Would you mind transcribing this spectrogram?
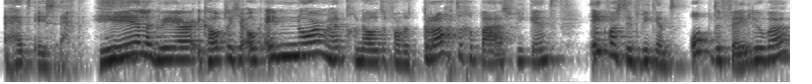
het is echt heerlijk weer. Ik hoop dat je ook enorm hebt genoten van het prachtige paasweekend. Ik was dit weekend op de Veluwe.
